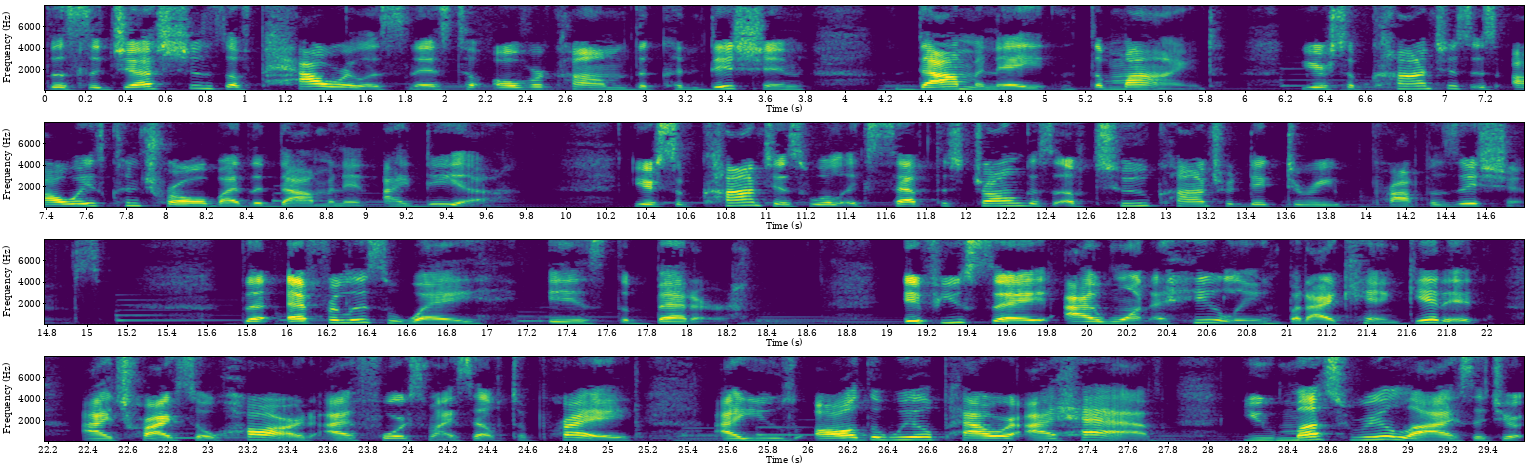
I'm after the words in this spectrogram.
The suggestions of powerlessness to overcome the condition dominate the mind. Your subconscious is always controlled by the dominant idea. Your subconscious will accept the strongest of two contradictory propositions. The effortless way is the better. If you say, I want a healing, but I can't get it, I try so hard. I force myself to pray. I use all the willpower I have. You must realize that your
